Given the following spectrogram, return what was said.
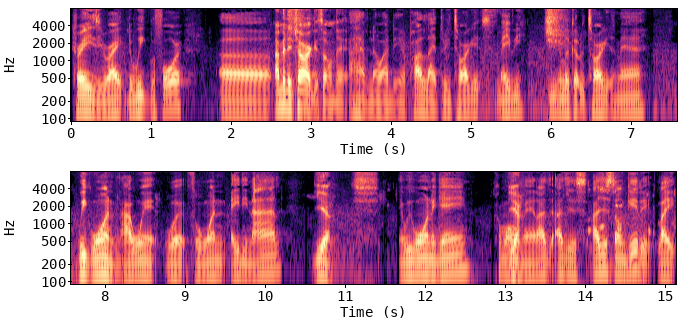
Crazy, right? The week before, uh, how many targets on that? I have no idea. Probably like three targets, maybe. You can look up the targets, man. Week one, I went what for 189. Yeah. And we won a game. Come on, Yeah. man. I, I just I just don't get it. Like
